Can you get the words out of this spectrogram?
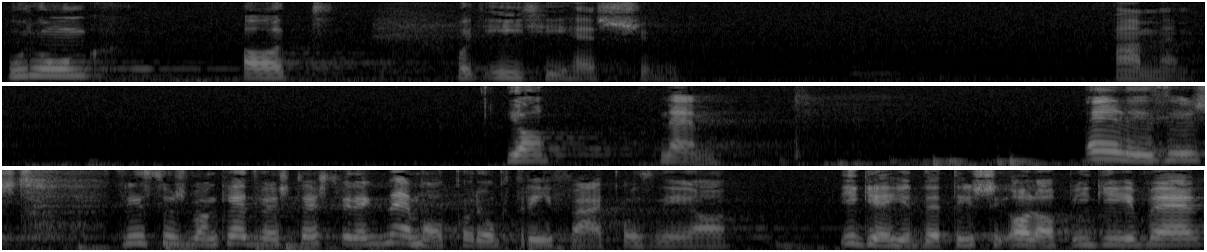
Urunk, add, hogy így hihessünk. Amen. Ja, nem. Elnézést, Krisztusban, kedves testvérek, nem akarok tréfálkozni a igehirdetési alapigével,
